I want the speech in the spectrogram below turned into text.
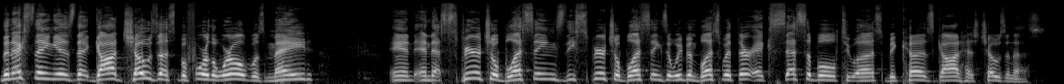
The next thing is that God chose us before the world was made. And, and that spiritual blessings, these spiritual blessings that we've been blessed with, they're accessible to us because God has chosen us.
